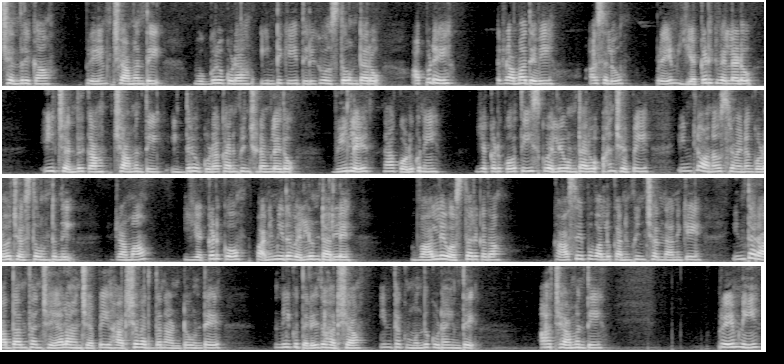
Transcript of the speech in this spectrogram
చంద్రిక ప్రేమ్ చామంతి ముగ్గురు కూడా ఇంటికి తిరిగి వస్తూ ఉంటారు. అప్పుడే రమాదేవి అసలు ప్రేమ్ ఎక్కడికి వెళ్ళాడు? ఈ చంద్రిక చామంతి ఇద్దరూ కూడా కనిపించడం లేదు. వీళ్ళే నా కొడుకుని ఎక్కడికో తీసుకువెళ్ళి ఉంటారు అని చెప్పి ఇంట్లో అనవసరమైన గొడవ చేస్తూ ఉంటుంది. రమ ఎక్కడికో పని మీద వెళ్ళుంటారులే. వాళ్ళే వస్తారు కదా. కాసేపు వాళ్ళు కనిపించని దానికి ఇంత రాద్ధాంతం చేయాలా అని చెప్పి హర్షవర్ధన్ అంటూ ఉంటే నీకు తెలీదు హర్ష ఇంతకు ముందు కూడా ఇంతే. ఆ చామంతి ప్రేమ్ని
